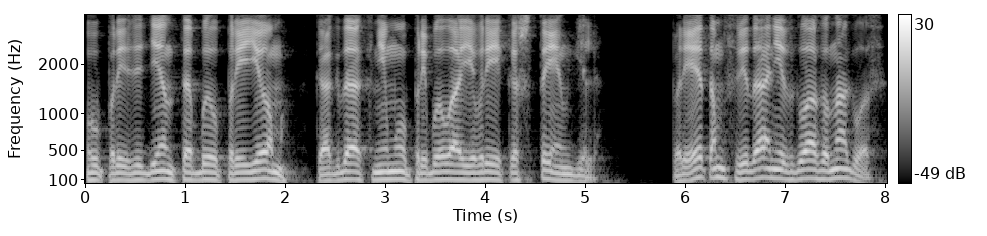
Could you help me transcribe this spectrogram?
У президента был прием, когда к нему прибыла еврейка Штейнгель. При этом свидание с глазу на глаз,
